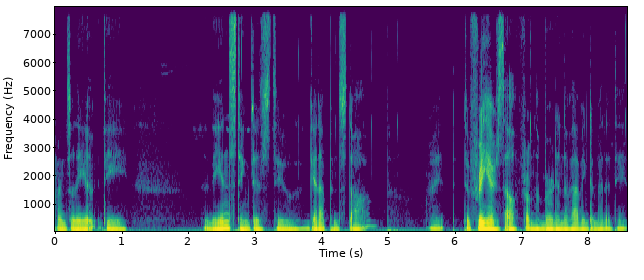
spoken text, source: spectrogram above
And so the the the instinct is to get up and stop, right? To free yourself from the burden of having to meditate.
